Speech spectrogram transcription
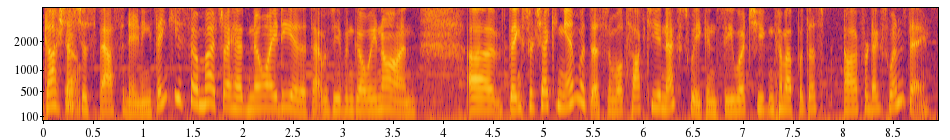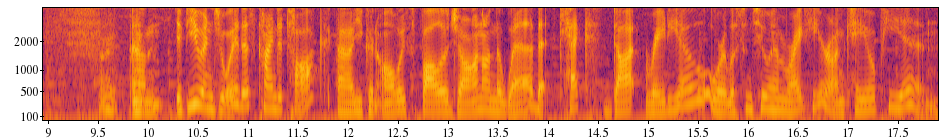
Gosh, that's Yeah. just fascinating. Thank you so much. I had no idea that that was even going on. Uh, thanks for checking in with us, and we'll talk to you next week and see what you can come up with us uh, for next Wednesday. Right. Um, if you enjoy this kind of talk, uh, you can always follow John on the web at tech.radio or listen to him right here on KOPN.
